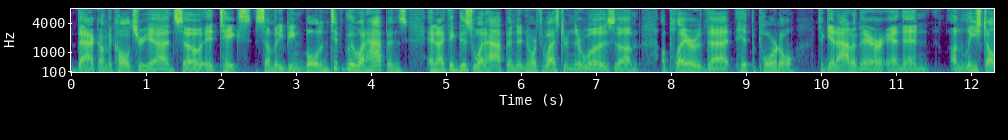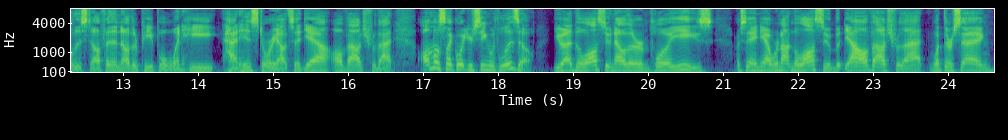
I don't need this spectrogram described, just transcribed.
back on the culture yeah. And so it takes somebody being bold. And typically what happens and i think this is what happened at northwestern. There was um, a player that hit the portal to get out of there and then unleashed all this stuff. And then other people when he had his story out said yeah i'll vouch for that. Almost like what you're seeing with lizzo. You had the lawsuit now their employees are saying yeah we're not in the lawsuit but yeah i'll vouch for that what they're saying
